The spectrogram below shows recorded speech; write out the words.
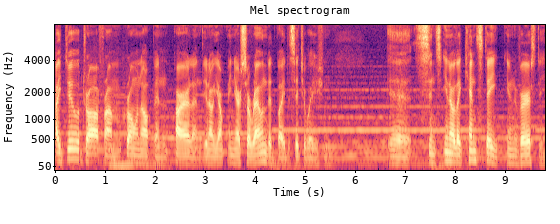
I do draw from growing up in Ireland. You know, you're, I mean, you're surrounded by the situation. Uh, since, you know, like Kent State University,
